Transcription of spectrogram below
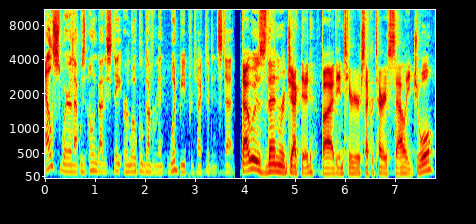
elsewhere that was owned by the state or local government would be protected instead. That was then rejected by the Interior Secretary Sally Jewell,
